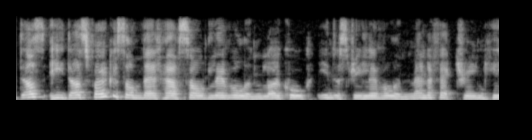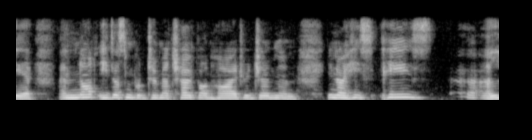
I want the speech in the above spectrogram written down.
does he does focus on that household level and local industry level and manufacturing here, and not he doesn't put too much hope on hydrogen, and you know he's he's a,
